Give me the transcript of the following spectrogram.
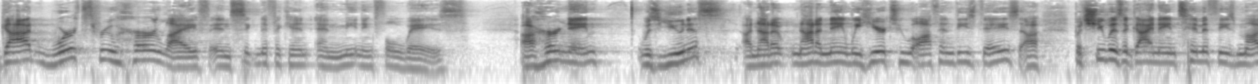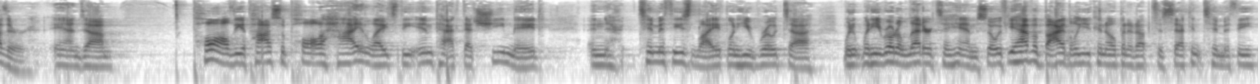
God worked through her life in significant and meaningful ways. Uh, her name was Eunice, uh, not, a, not a name we hear too often these days, uh, but she was a guy named Timothy's mother. And um, Paul, the Apostle Paul, highlights the impact that she made in Timothy's life when he wrote uh, when, when he wrote a letter to him. So if you have a Bible, you can open it up to 2 Timothy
